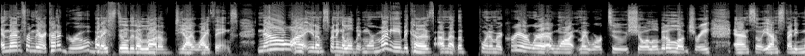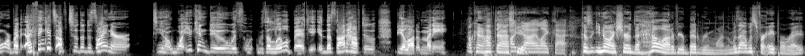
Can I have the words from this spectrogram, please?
And then from there, it kind of grew, but I still did a lot of DIY things. Now, you know, I'm spending a little bit more money because I'm at the point of my career where I want my work to show a little bit of luxury. And so, yeah, I'm spending more, but I think it's up to the designer, you know, what you can do with, with a little bit. It does not have to be a lot of money. Okay, I have to ask Uh, you yeah, I like that. because you know I shared the hell out of your bedroom one. Was that was for April, right?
